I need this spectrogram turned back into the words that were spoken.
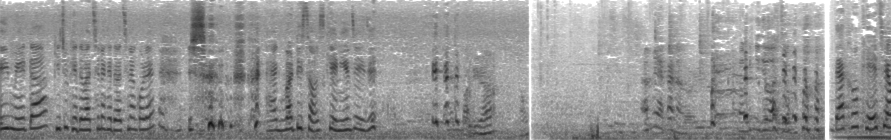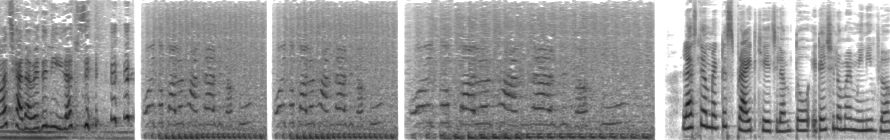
এই মেয়েটা কিছু খেতে পাচ্ছি না, খেতে পাচ্ছি না করে এক বাটি সস খেয়ে নিয়েছে এই যে। দেখো খেয়েছে আমার ছাদা বেঁধে নিয়ে যাচ্ছে। লাস্টে আমরা একটা স্প্রাইট খেয়েছিলাম। তো এটাই ছিল আমার mini blog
